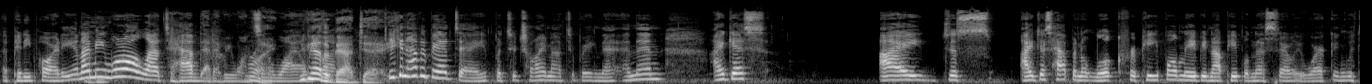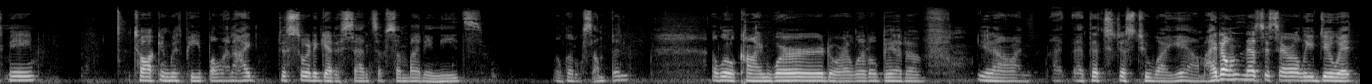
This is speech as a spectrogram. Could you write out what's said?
a pity party, and I mean, we're all allowed to have that every once in a while. You can have a bad day. You can have a bad day, but to try not to bring that. And then, I guess I just I just happen to look for people, maybe not people necessarily working with me, talking with people, and I just sort of get a sense if somebody needs a little something, a little kind word, or a little bit of you know, and I, that- that's just who I am. I don't necessarily do it.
